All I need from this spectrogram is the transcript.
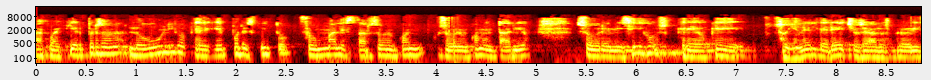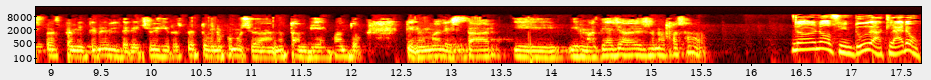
a cualquier persona. Lo único que dejé por escrito fue un malestar sobre un, sobre un comentario sobre mis hijos. Creo que soy en el derecho, o sea, los periodistas también tienen el derecho de decir respeto a uno como ciudadano también cuando tiene un malestar y, y más de allá de eso no ha pasado. No, no, sin duda, claro.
